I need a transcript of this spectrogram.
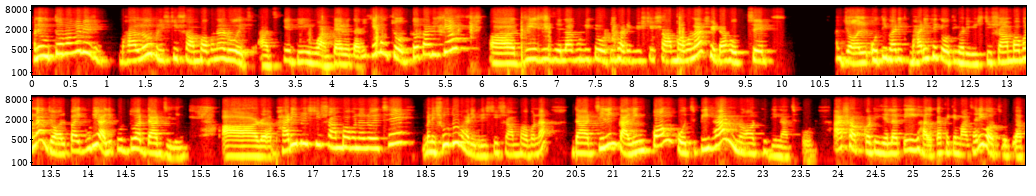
মানে উত্তরবঙ্গে বেশ ভালো বৃষ্টির সম্ভাবনা রয়েছে। আজকে ডে ওয়ান তেরো তারিখে এবং চোদ্দ তারিখেও যে যে জেলাগুলিতে অতি ভারী বৃষ্টির সম্ভাবনা, সেটা হচ্ছে জল অতি ভারী ভারী থেকে অতি ভারী বৃষ্টির সম্ভাবনা, জলপাইগুড়ি, আলিপুরদুয়ার, দার্জিলিং। আর ভারী বৃষ্টির সম্ভাবনা রয়েছে মানে শুধু ভারী বৃষ্টির সম্ভাবনা, দার্জিলিং, কালিম্পং, কোচবিহার, নর্থ দিনাজপুর আর সবকটি জেলাতেই হালকা থেকে মাঝারি বজ্রপাত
